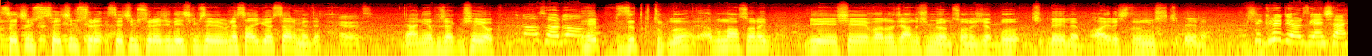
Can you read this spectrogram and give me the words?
Seçim seçim süre seçim sürecinde hiç kimse birbirine saygı göstermedi. Evet. Yani yapacak bir şey yok. Bundan sonra da olmaz. Hep zıt kutuplu. Ya Bundan sonra bir şeye varılacağını düşünmüyorum sonuca bu kitleyle, ayrıştırılmış kitleyle. Teşekkür ediyoruz gençler.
